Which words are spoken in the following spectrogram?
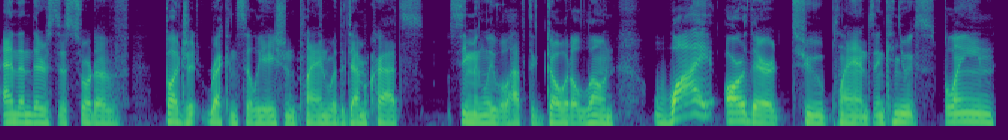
and then there's this sort of budget reconciliation plan where the Democrats seemingly will have to go it alone. Why are there two plans? And can you explain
